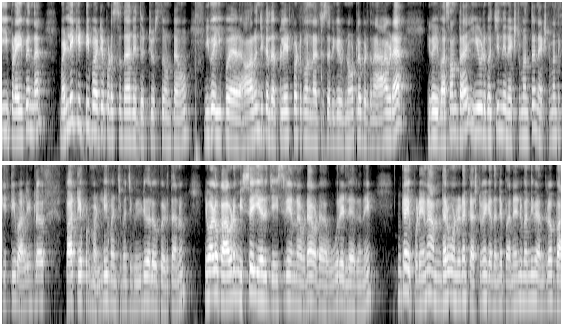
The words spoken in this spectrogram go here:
ఈ ఇప్పుడు అయిపోయిందా? మళ్ళీ కిట్టి పార్టీ ఎప్పుడు వస్తుందా అని ఎదురు చూస్తూ ఉంటాము. ఇగో ఈ ఆరెంజ్ కలర్ ప్లేట్ పట్టుకున్నారు చూసరికి నోట్లో పెడుతున్నా ఆవిడ ఇగో ఈ వసంత ఈవిడికి వచ్చింది next month next month kitty వాళ్ళ ఇంట్లో పార్టీ అప్పుడు మళ్ళీ మంచి మంచి వీడియోలు పెడతాను. ఇవాళ ఒక ఆవిడ మిస్ అయ్యారు జయశ్రీ అన్న ఆవిడ ఆవిడ ఊరు వెళ్ళారని ఇంకా ఎప్పుడైనా అందరూ ఉండడం కష్టమే కదండి. పన్నెండు మంది అందులో బా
